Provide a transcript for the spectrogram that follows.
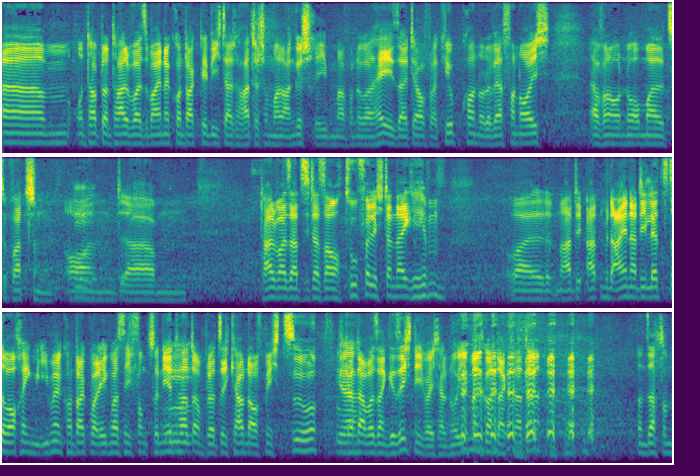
Ähm, und habe dann teilweise meine Kontakte, die ich da hatte, schon mal angeschrieben. Einfach nur, hey, seid ihr auf der CubeCon oder wer von euch? Einfach nur, um mal zu quatschen. Mhm. Und ähm, teilweise hat sich das auch zufällig dann ergeben. Weil dann hat, hat, mit einem hat die letzte Woche irgendwie E-Mail-Kontakt, weil irgendwas nicht funktioniert mhm. hat und plötzlich kam er auf mich zu. Ich ja. kannte aber sein Gesicht nicht, weil ich halt nur E-Mail-Kontakt hatte. und sagt dann,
